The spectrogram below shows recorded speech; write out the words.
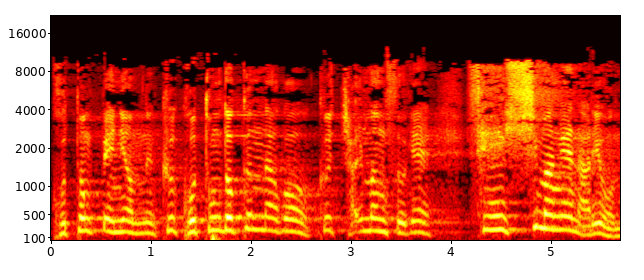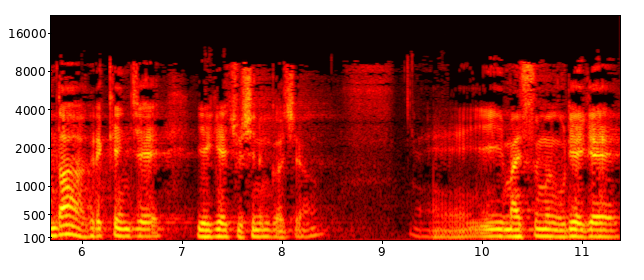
고통뺀이 없는 그 고통도 끝나고 그 절망 속에 새 희망의 날이 온다. 그렇게 이제 얘기해 주시는 거죠. 이 말씀은 우리에게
